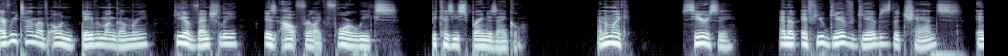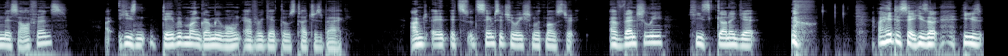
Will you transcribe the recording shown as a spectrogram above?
Every time I've owned David Montgomery, he eventually is out for like four weeks because he sprained his ankle. And I'm like, seriously, and if you give Gibbs the chance in this offense, uh, he's David Montgomery won't ever get those touches back. I'm it, it's the same situation with Mostert. Eventually, he's gonna get. I hate to say he's a he's.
